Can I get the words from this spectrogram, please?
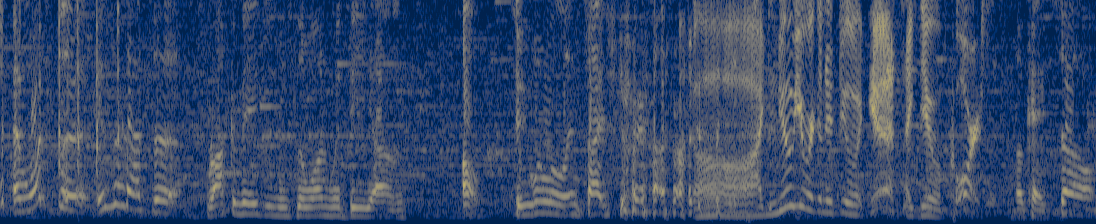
And what's the? Isn't that the Rock of Ages? Is the one with the? Um, oh, so you want a little inside story on Rock? Oh, I knew you were going to do it. Yes, I do, of course. Okay, so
